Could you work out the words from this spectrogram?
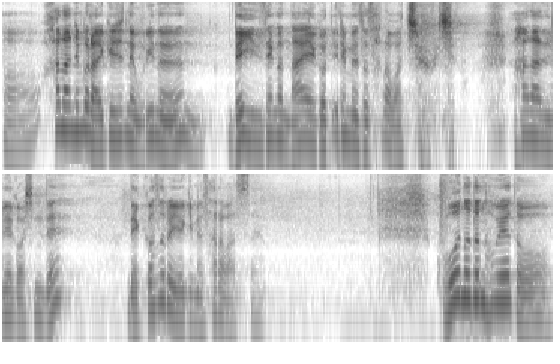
어, 하나님을 알기 전에 우리는 내 인생은 나의 것 이러면서 살아왔죠. 그죠? 하나님의 것인데 내 것으로 여기며 살아왔어요. 구원 얻은 후에도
